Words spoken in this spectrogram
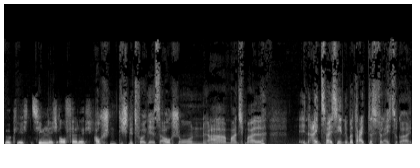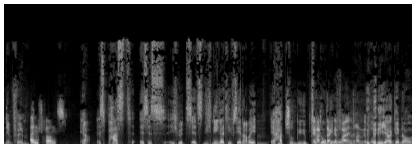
wirklich ziemlich auffällig. Auch die Schnittfolge ist auch schon, ja, manchmal in ein, zwei Szenen übertreibt das vielleicht sogar in dem Film. Anfangs. Ja, es passt. Es ist, ich würde es jetzt nicht negativ sehen, aber er hat schon geübt für Er hat Domino. dann Gefallen dran gefunden. ja, genau,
